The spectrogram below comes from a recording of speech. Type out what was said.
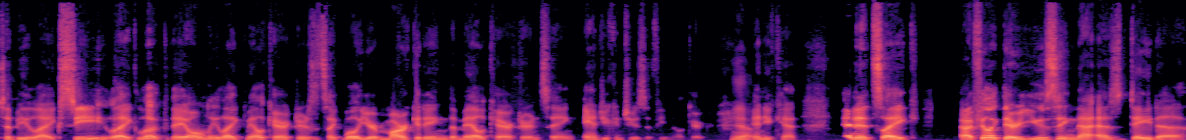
to be like, see, like, look, they only like male characters. It's like, well, you're marketing the male character and saying, and you can choose a female character. Yeah. And you can. And it's like, I feel like they're using that as data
